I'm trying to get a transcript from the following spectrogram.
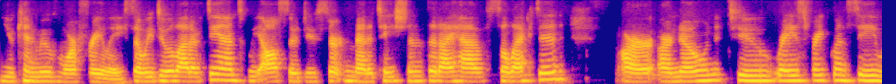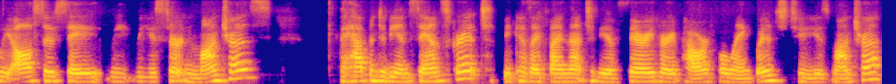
you can move more freely. So we do a lot of dance. We also do certain meditations that I have selected are, are known to raise frequency. We also say we, we use certain mantras. I happen to be in Sanskrit because I find that to be a very, very powerful language to use mantra.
